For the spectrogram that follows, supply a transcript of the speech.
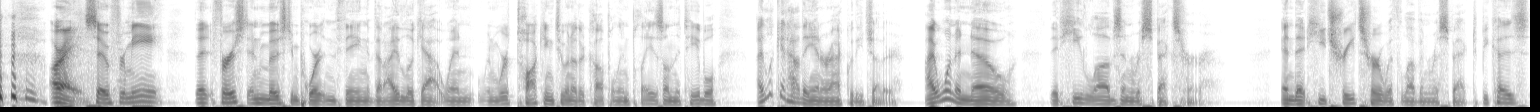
All right. So for me, the first and most important thing that I look at when when we're talking to another couple and plays on the table, I look at how they interact with each other. I want to know that he loves and respects her and that he treats her with love and respect because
